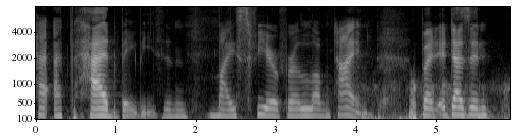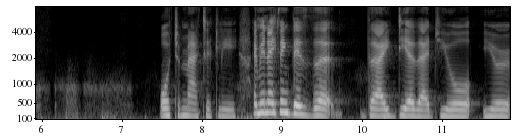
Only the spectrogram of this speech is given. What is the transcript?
Ha- I've had babies in my sphere for a long time, but it doesn't automatically. I mean, I think there's the the idea that you're you're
